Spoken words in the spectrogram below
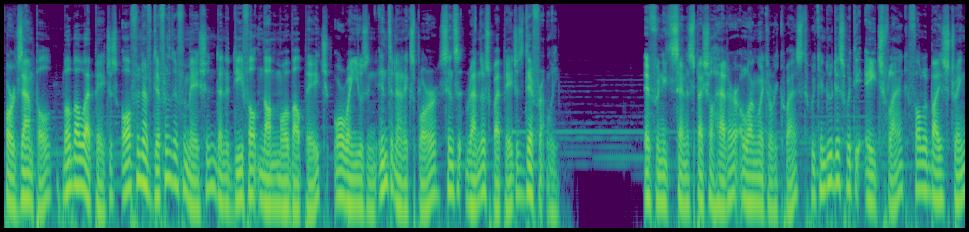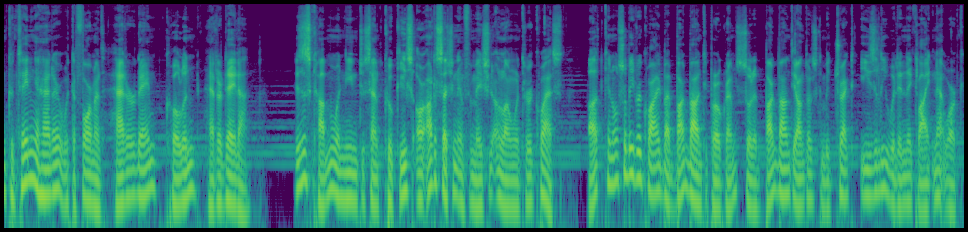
For example, mobile web pages often have different information than the default non-mobile page or when using Internet Explorer since it renders web pages differently. If we need to send a special header along with the request, we can do this with the H flag followed by a string containing a header with the format header name colon header data. This is common when needing to send cookies or other session information along with the request, but can also be required by bug bounty programs so that bug bounty hunters can be tracked easily within the client network.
